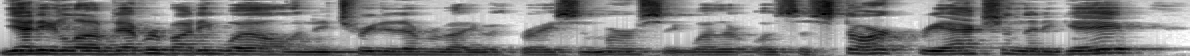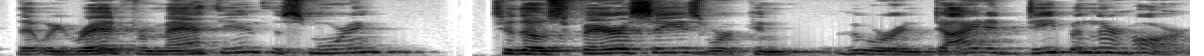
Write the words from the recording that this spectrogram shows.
yet he loved everybody well and he treated everybody with grace and mercy. Whether it was the stark reaction that he gave that we read from Matthew this morning to those Pharisees who were indicted deep in their heart,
